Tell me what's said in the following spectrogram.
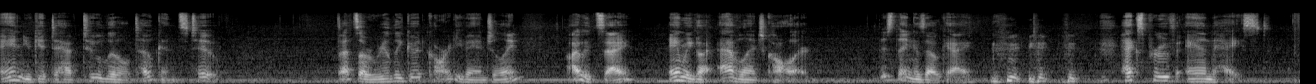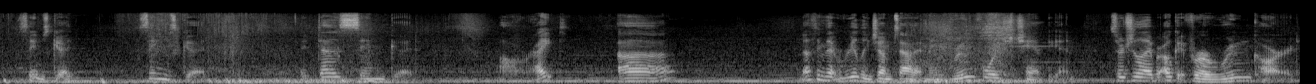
and you get to have two little tokens, too. That's a really good card, Evangeline. I would say. And we got Avalanche Caller. This thing is okay. Hexproof and haste. Seems good. Seems good. It does seem good. Alright. Uh... Nothing that really jumps out at me. Runeforge Champion. Search the library. Okay, for a rune card.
